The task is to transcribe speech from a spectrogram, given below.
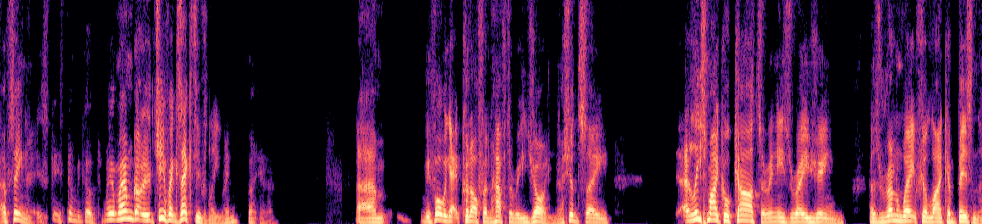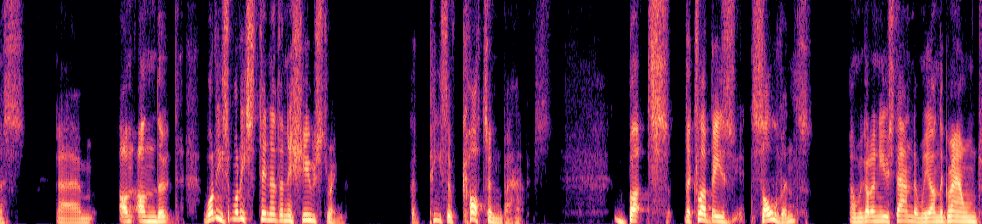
I've seen it. It's, it's going to be good. We, we haven't got a chief executive leaving, but you know. Um, before we get cut off and have to rejoin, I should say, at least Michael Carter in his regime has run Wakefield like a business. Um, on on the what is what is thinner than a shoestring, a piece of cotton perhaps, but the club is solvent, and we've got a new stand and we're on the ground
